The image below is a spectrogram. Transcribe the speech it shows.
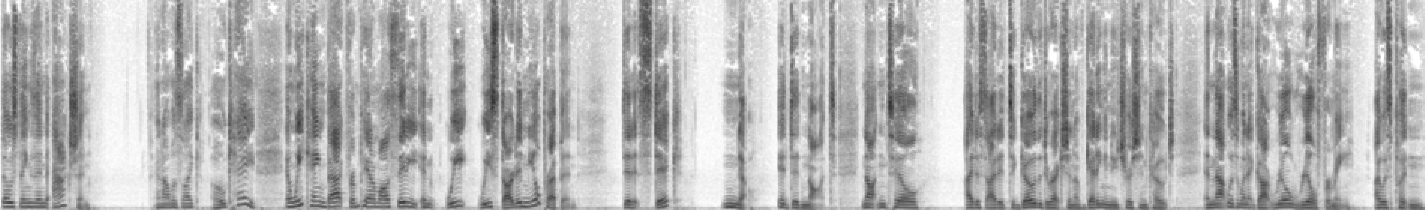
those things into action. And I was like, okay. And we came back from Panama City and we we started meal prepping. Did it stick? No, it did not. Not until I decided to go the direction of getting a nutrition coach. And that was when it got real, real for me. I was putting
